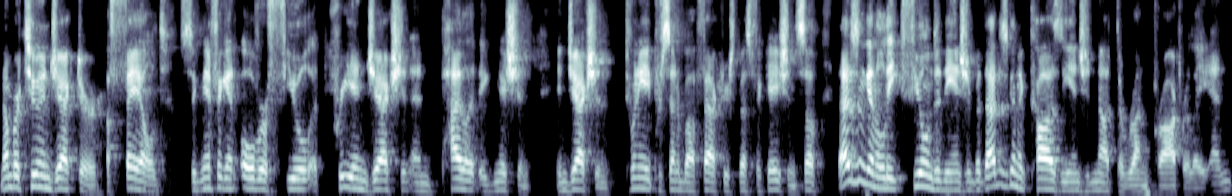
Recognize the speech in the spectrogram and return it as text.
Number two injector failed, significant over fuel at pre-injection and pilot ignition injection, 28% above factory specification. So that isn't going to leak fuel into the engine, but that is going to cause the engine not to run properly. And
